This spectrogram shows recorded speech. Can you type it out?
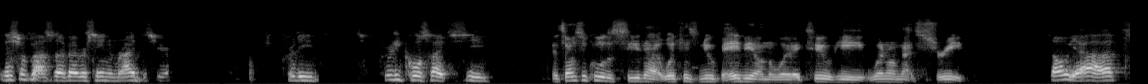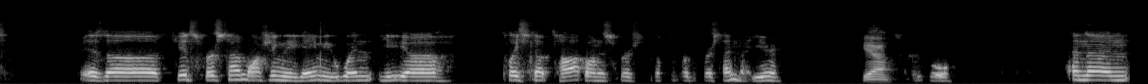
this is the fastest I've ever seen him ride this year. It's pretty, it's pretty cool sight to see. It's also cool to see that with his new baby on the way too, he went on that streak. Oh yeah, that's his uh kid's first time watching the game. He win. He uh placed up top on his first for the first time that year. Yeah, Pretty cool. And then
